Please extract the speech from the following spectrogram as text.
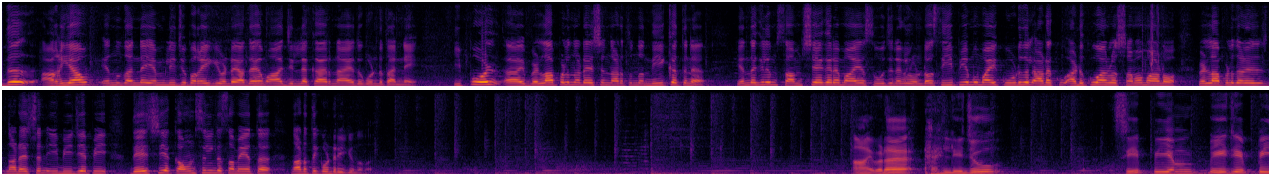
ഇത് അറിയാം എന്ന് തന്നെ എം ലിജു പറയുകയുണ്ടായി. അദ്ദേഹം ആ ജില്ലക്കാരനായതുകൊണ്ട് തന്നെ. ഇപ്പോൾ വെള്ളാപ്പള്ളി നടേശൻ നടത്തുന്ന നീക്കത്തിന് എന്തെങ്കിലും സംശയകരമായ സൂചനകളുണ്ടോ? സി പി എമ്മുമായി കൂടുതൽ അടക്കു അടുക്കുവാനുള്ള ശ്രമമാണോ വെള്ളാപ്പള്ളി നടേശൻ ഈ ബി ജെ പി ദേശീയ കൗൺസിലിന്റെ സമയത്ത് നടത്തിക്കൊണ്ടിരിക്കുന്നത്? ആ ഇവിടെ Liju C P M B J P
